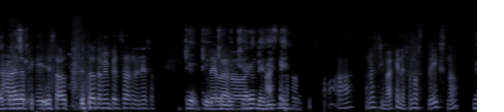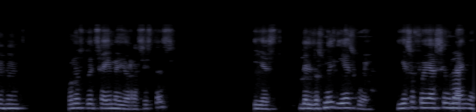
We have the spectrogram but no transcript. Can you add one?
¿Te Ajá, acuerdas lo que, que estaba, estaba también pensando en eso, que, que, de que lo echaron de Disney? Ajá, unas imágenes, unos tweets, ¿no? Ujú. Unos tweets ahí medio racistas y es del 2010, güey. Y eso fue hace un año.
